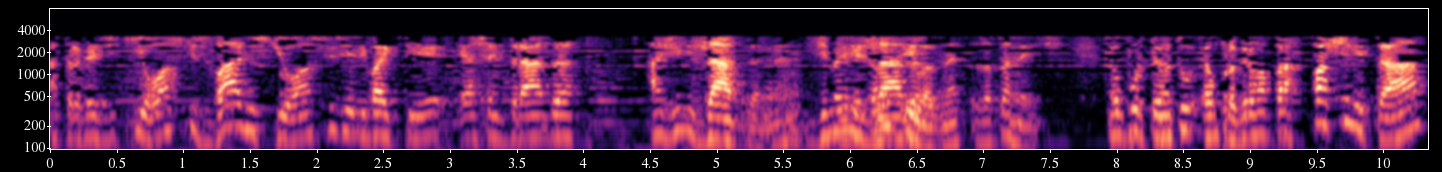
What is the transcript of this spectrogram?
através de quiosques, vários quiosques, ele vai ter essa entrada agilizada, né? dinamizada. Filas, né? Exatamente. Então, portanto, é um programa para facilitar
